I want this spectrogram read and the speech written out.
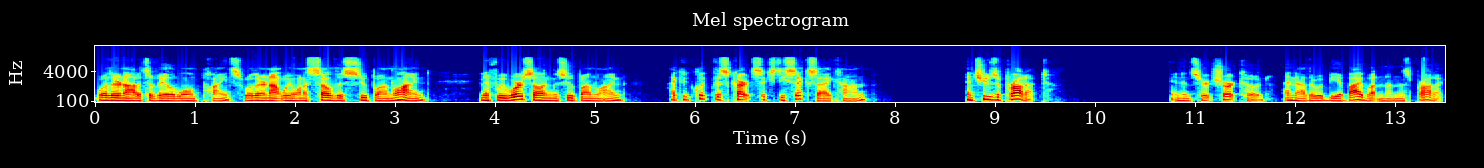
whether or not it's available in pints, whether or not we want to sell this soup online, and if we were selling the soup online, I could click this Cart66 icon and choose a product and insert shortcode, and now there would be a buy button on this product.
